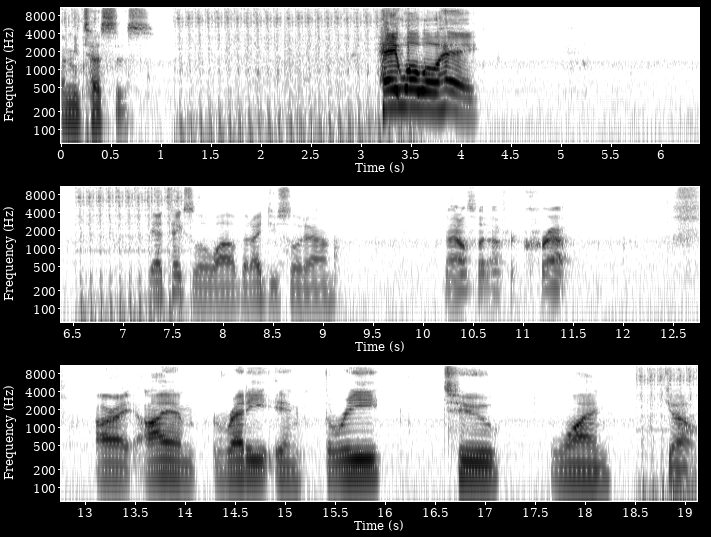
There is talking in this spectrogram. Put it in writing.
Let me test this. Hey, whoa, whoa, hey. Yeah, it takes a little while, but I do slow down. I don't slow down for crap. All right, I am ready in three, two, one, go.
